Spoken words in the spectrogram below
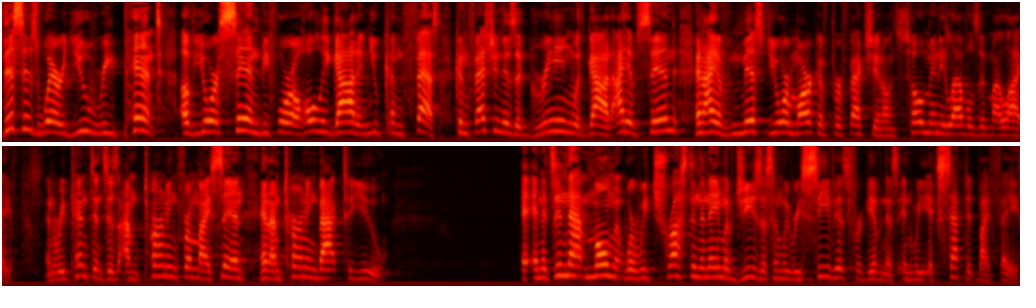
This is where you repent of your sin before a holy God and you confess. Confession is agreeing with God. I have sinned and I have missed your mark of perfection on so many levels in my life. And repentance is I'm turning from my sin and I'm turning back to you. And it's in that moment where we trust in the name of Jesus and we receive his forgiveness and we accept it by faith.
